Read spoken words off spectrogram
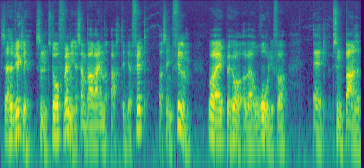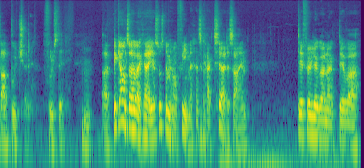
Så jeg havde virkelig sådan store forventninger, så jeg bare regnede med, at det bliver fedt at se en film, hvor jeg ikke behøver at være urolig for, at sådan barnet bare butcher det fuldstændig. Mm. Og det gjorde han så heller ikke her. Jeg synes nemlig, han var fin med hans karakterdesign. Det følger jeg godt nok, det var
